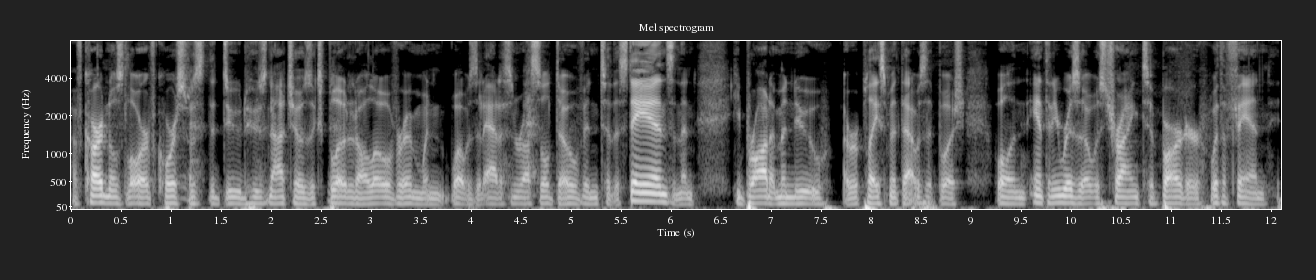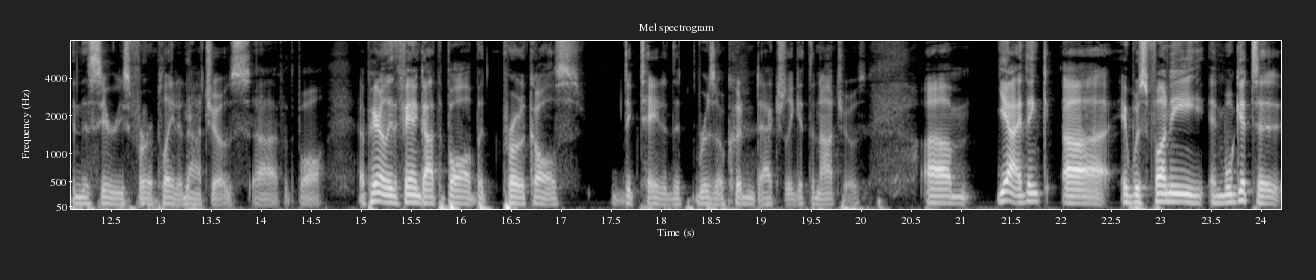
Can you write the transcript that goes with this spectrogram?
of Cardinals lore, of course, was the dude whose nachos exploded all over him when what was it? Addison Russell dove into the stands, and then he brought him a new a replacement that was at Busch. Well, and Anthony Rizzo was trying to barter with a fan in this series for a plate of nachos uh, with the ball. Apparently, the fan got the ball, but protocols dictated that Rizzo couldn't actually get the nachos. Um, yeah, I think uh, it was funny, and we'll get to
